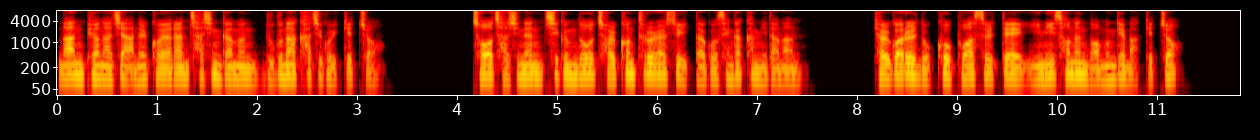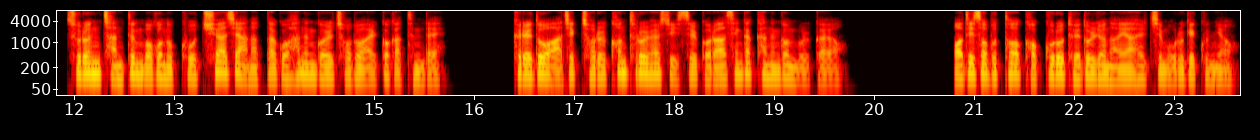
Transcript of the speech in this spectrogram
난 변하지 않을 거야란 자신감은 누구나 가지고 있겠죠. 저 자신은 지금도 절 컨트롤할 수 있다고 생각합니다만 결과를 놓고 보았을 때 이미 선은 넘은 게 맞겠죠? 술은 잔뜩 먹어놓고 취하지 않았다고 하는 걸 저도 알 것 같은데 그래도 아직 저를 컨트롤할 수 있을 거라 생각하는 건 뭘까요? 어디서부터 거꾸로 되돌려놔야 할지 모르겠군요.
